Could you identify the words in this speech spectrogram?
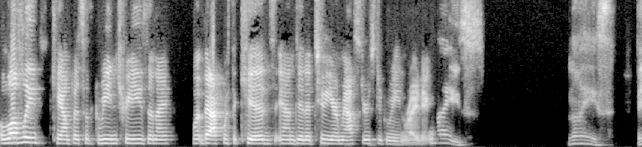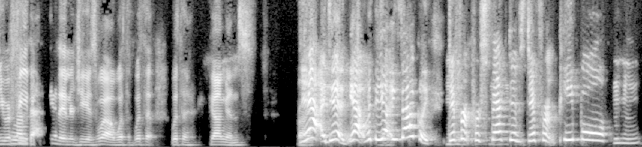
a lovely campus with green trees. And I went back with the kids and did a two year master's degree in writing. Nice, nice. And you were Love feeding that. energy as well with with the with the youngins. Right? Yeah, I did. Yeah, with the yeah, exactly mm-hmm. different perspectives, different people. Mm-hmm.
